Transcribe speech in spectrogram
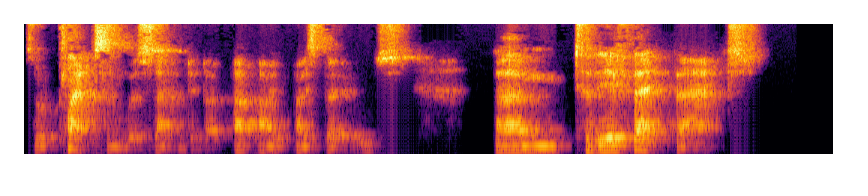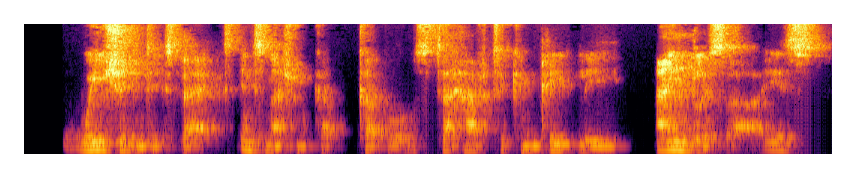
sort of klaxon was sounded, I, I, I suppose, um, to the effect that we shouldn't expect international cu- couples to have to completely anglicize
